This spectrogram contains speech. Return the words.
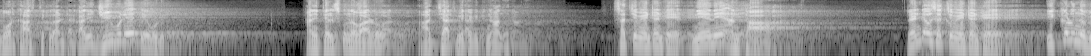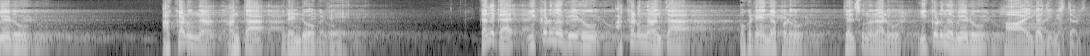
మూర్ఖ ఆస్తికులు అంటారు. కానీ జీవుడే దేవుడు. అని తెలుసుకున్నవారు ఆధ్యాత్మిక విజ్ఞానులు. సత్యం ఏంటంటే నేనే అంతా. రెండవ సత్యం ఏంటంటే ఇక్కడున్న వీడు అక్కడున్న అంతా రెండు ఒకటే. కనుక ఇక్కడున్న వీడు అక్కడున్న అంతా ఒకటే అయినప్పుడు తెలుసుకున్ననాడు ఇక్కడున్న వీడు హాయిగా జీవిస్తాడు.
